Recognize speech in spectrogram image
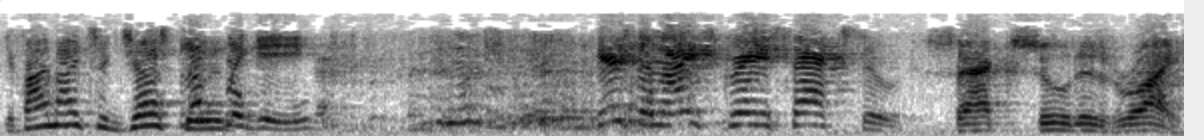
If I might suggest Look, it. McGee. Here's a nice gray sack suit. Sack suit is right.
